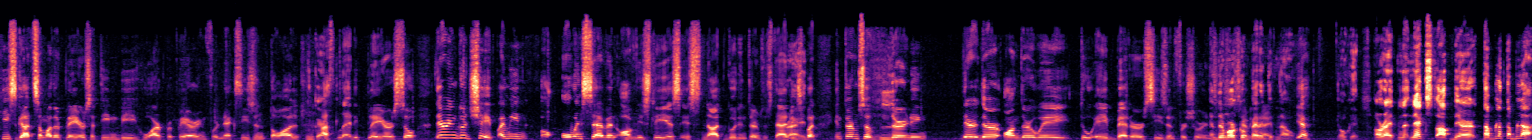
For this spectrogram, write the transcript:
he's got some other players at Team B who are preparing for next season tall, Okay. athletic players. So they're in good shape. I mean, uh, 0-7 obviously is, is not good in terms of standings. Right. But in terms of learning, they're, they're on their way to a better season for sure. And they're more season 79. competitive now. Yeah. Okay. All right. N- next up there, tabla-tabla.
